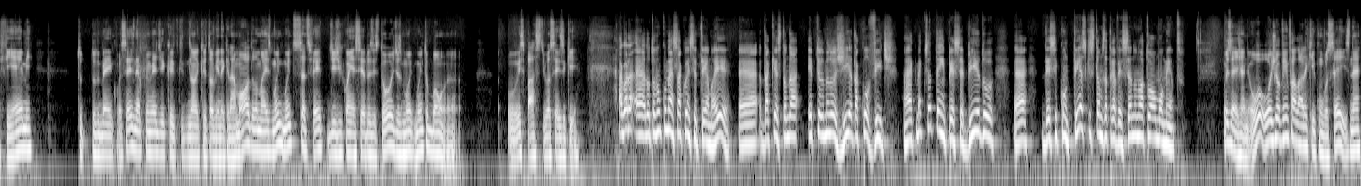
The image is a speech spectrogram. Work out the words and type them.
FM. Tu, tudo bem com vocês, né? Primeiro dia que, que, que vindo aqui na Módulo, mas muito, muito satisfeito de, de conhecer os estúdios, muito, muito bom uh, o espaço de vocês aqui. Agora, é, doutor, vamos começar com esse tema aí, é, da questão da epidemiologia da Covid. Né? Como é que o senhor tem percebido é, desse contexto que estamos atravessando no atual momento? Pois é, Jane. Hoje eu vim falar aqui com vocês, né,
